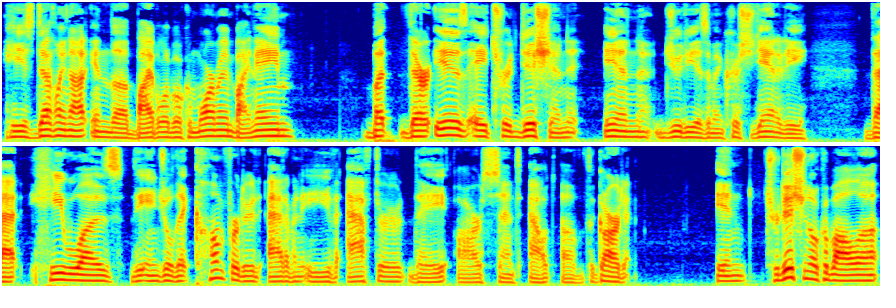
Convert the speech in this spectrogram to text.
He's definitely not in the Bible or Book of Mormon by name, but there is a tradition in Judaism and Christianity that he was the angel that comforted Adam and Eve after they are sent out of the garden. In traditional Kabbalah,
